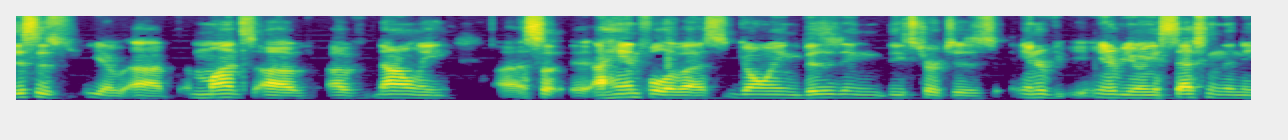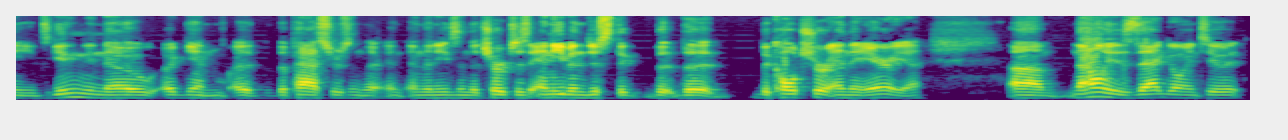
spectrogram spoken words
this is you know uh, months of of not only uh, so a handful of us going, visiting these churches, interview, interviewing, assessing the needs, getting to know again uh, the pastors and the and, and, the needs in the churches, and even just the the the, the culture and the area. Um, not only is that going to it,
